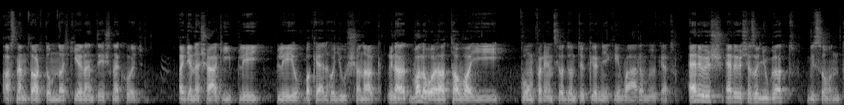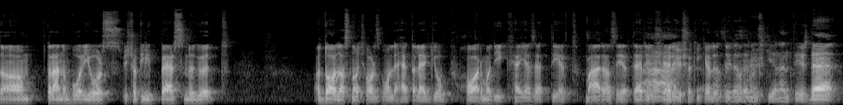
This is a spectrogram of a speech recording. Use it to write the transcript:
azt nem tartom nagy kijelentésnek, hogy egyenesági play, playoffba kell, hogy jussanak. Én a, valahol a tavalyi konferencia döntő környékén várom őket. Erős, erős ez a nyugat, viszont a, talán a Warriors és a Clippers mögött a Dallas nagy harcban lehet a legjobb harmadik helyezettért, már azért erős, erős akik előtt. Azért az erős kijelentés, de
